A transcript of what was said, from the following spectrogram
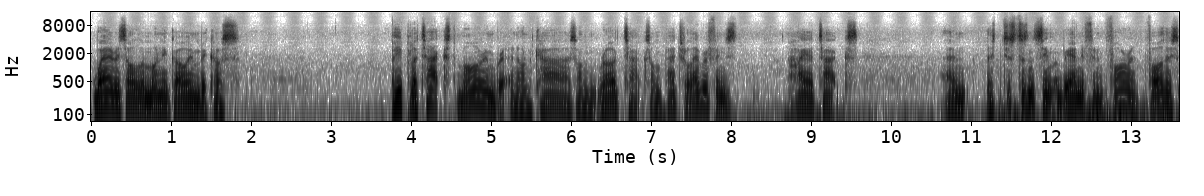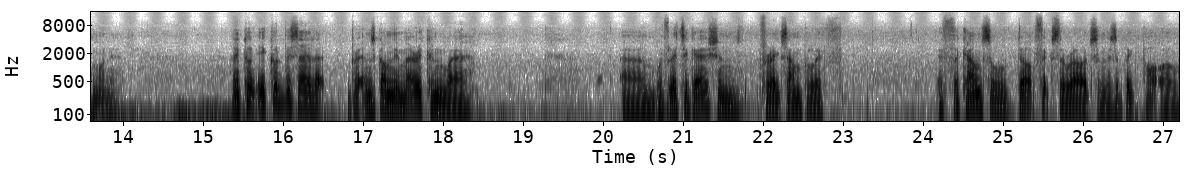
where is all the money going because people are taxed more in Britain on cars, on road tax, on petrol, everything's higher tax and there just doesn't seem to be anything for it, for this money. And it could, it could be said that Britain's gone the American way um, with litigation. For example, if if the council don't fix the roads and there's a big pothole,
